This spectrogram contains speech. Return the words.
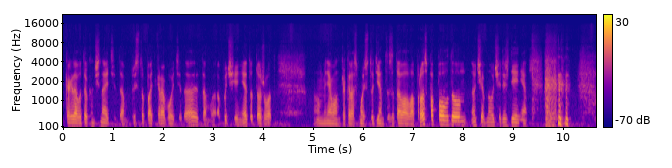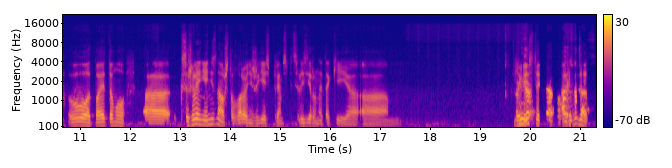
когда вы только начинаете там приступать к работе, да, там обучение, это тоже вот у меня вон как раз мой студент задавал вопрос по поводу учебного учреждения. Вот, поэтому, а, к сожалению, я не знал, что в Воронеже есть прям специализированные такие а, Юристы, да, организации.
